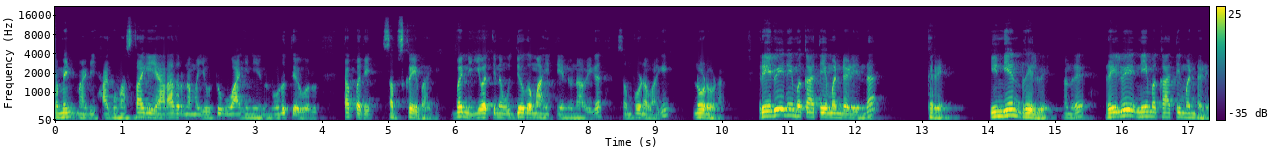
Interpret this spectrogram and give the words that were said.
ಕಮೆಂಟ್ ಮಾಡಿ ಹಾಗೂ ಹೊಸದಾಗಿ ಯಾರಾದರೂ ನಮ್ಮ ಯೂಟ್ಯೂಬ್ ವಾಹಿನಿಯನ್ನು ನೋಡುತ್ತಿರುವವರು ತಪ್ಪದೆ ಸಬ್ಸ್ಕ್ರೈಬ್ ಆಗಿ. ಬನ್ನಿ, ಇವತ್ತಿನ ಉದ್ಯೋಗ ಮಾಹಿತಿಯನ್ನು ನಾವೀಗ ಸಂಪೂರ್ಣವಾಗಿ ನೋಡೋಣ. ರೈಲ್ವೆ ನೇಮಕಾತಿಯ ಮಂಡಳಿಯಿಂದ ಕರೆ. ಇಂಡಿಯನ್ ರೈಲ್ವೆ ಅಂದರೆ ರೈಲ್ವೆ ನೇಮಕಾತಿ ಮಂಡಳಿ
